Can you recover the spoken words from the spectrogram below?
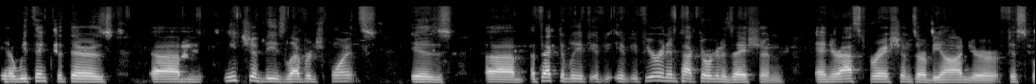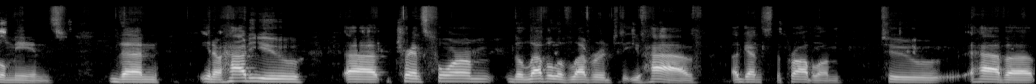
you know, we think that there's um, each of these leverage points is um, effectively, if, if, if you're an impact organization and your aspirations are beyond your fiscal means, then you know how do you uh, transform the level of leverage that you have against the problem to have a,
